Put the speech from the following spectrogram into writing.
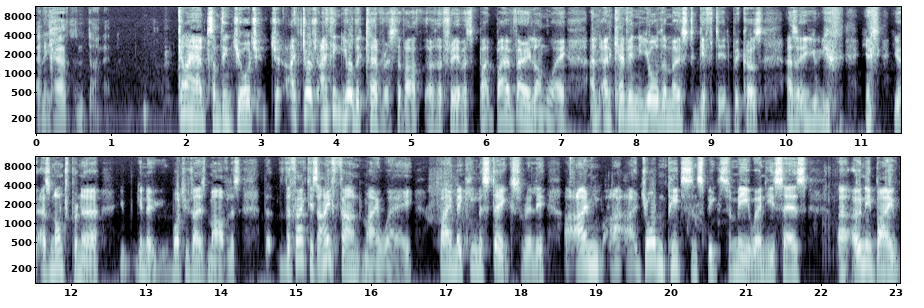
and he hasn't done it. Can I add something, George? George, I think you're the cleverest of our of the three of us by, by a very long way, and and Kevin, you're the most gifted because as a, you you you as an entrepreneur, you, you know what you've done is marvelous. The, the fact is, I found my way by making mistakes. Really, I'm I, I, Jordan Peterson speaks for me when he says uh, only by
